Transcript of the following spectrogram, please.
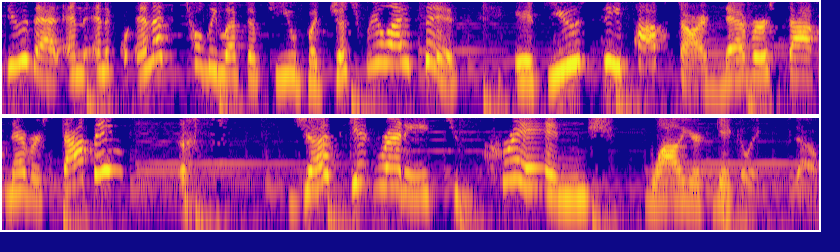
do that? And and and that's totally left up to you. But just realize this: if you see pop star never stop, never stopping, just get ready to cringe while you're giggling. So.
